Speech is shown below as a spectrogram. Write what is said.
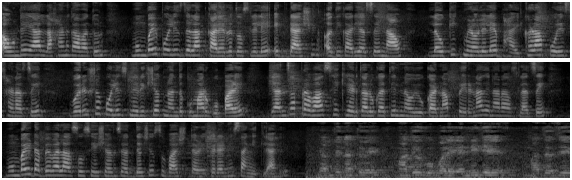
औंढे या लहान गावातून मुंबई पोलीस दलात कार्यरत असलेले एक डॅशिंग अधिकारी असे नाव लौकिक मिळवलेले भायखळा पोलीस ठाण्याचे वरिष्ठ पोलीस निरीक्षक नंदकुमार गोपाळे यांचा प्रवास हे खेड तालुक्यातील नवयुवकांना प्रेरणा देणारा असल्याचे मुंबई डब्बेवाला असोसिएशनचे अध्यक्ष सुभाष तळेकर यांनी सांगितले आहे. आमचे नातेवाईक महादेव गोपाळे यांनी जे माझं जे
